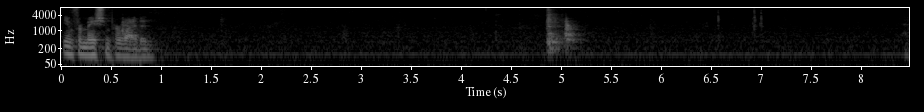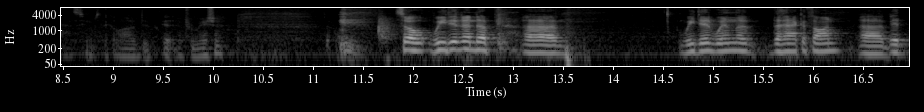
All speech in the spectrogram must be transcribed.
the information provided. Information. so we did end up, uh, we did win the, the hackathon. Uh, it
